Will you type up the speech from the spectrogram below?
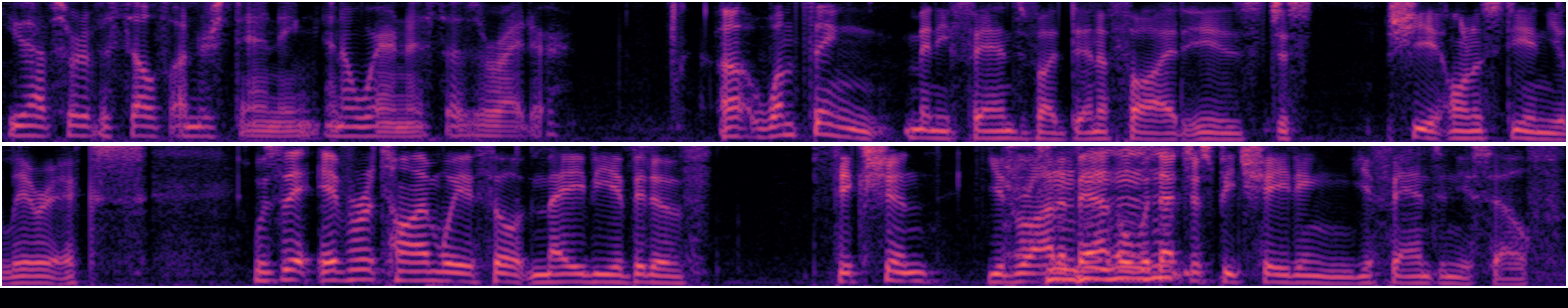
you have sort of a self understanding and awareness as a writer. Uh, one thing many fans have identified is just sheer honesty in your lyrics. Was there ever a time where you thought maybe a bit of fiction you'd write about, or would that just be cheating your fans and yourself?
